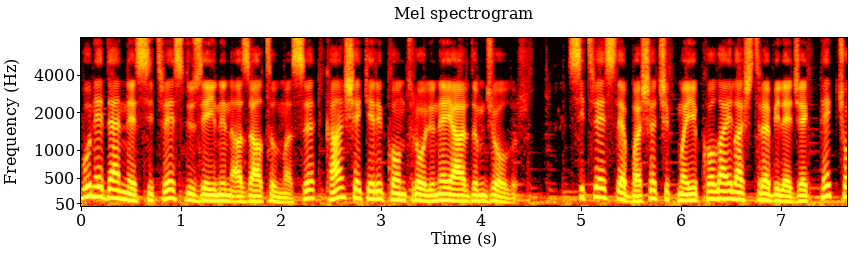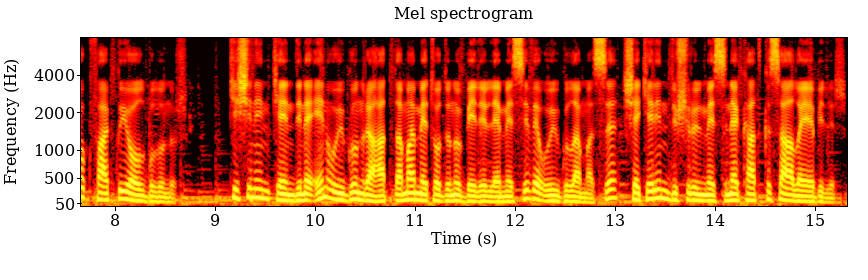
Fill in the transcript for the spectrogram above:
Bu nedenle stres düzeyinin azaltılması, kan şekeri kontrolüne yardımcı olur. Stresle başa çıkmayı kolaylaştırabilecek pek çok farklı yol bulunur. Kişinin kendine en uygun rahatlama metodunu belirlemesi ve uygulaması, şekerin düşürülmesine katkı sağlayabilir.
